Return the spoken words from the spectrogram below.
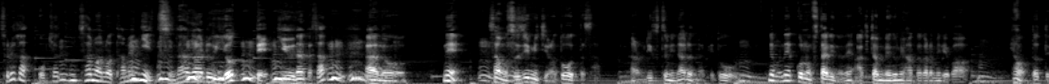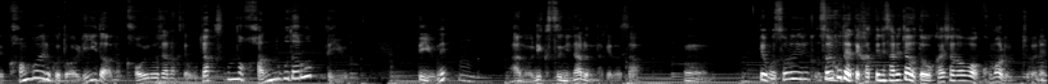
それがお客様のためにつながるよっていうなんかさあのねさも筋道の通ったさあの理屈になるんだけど、でもねこの2人のねあきちゃんめぐみ墓から見れば、いやだって考えることはリーダーの顔色じゃなくてお客さんの反応だろっていうっていうねあの理屈になるんだけどさ、うん、でもそれそういうことやって勝手にされちゃうと会社側は困るっていうかね、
